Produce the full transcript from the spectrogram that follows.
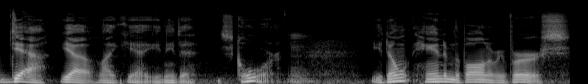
Yeah, yeah, like yeah, you need to score. Mm. You don't hand him the ball in a reverse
